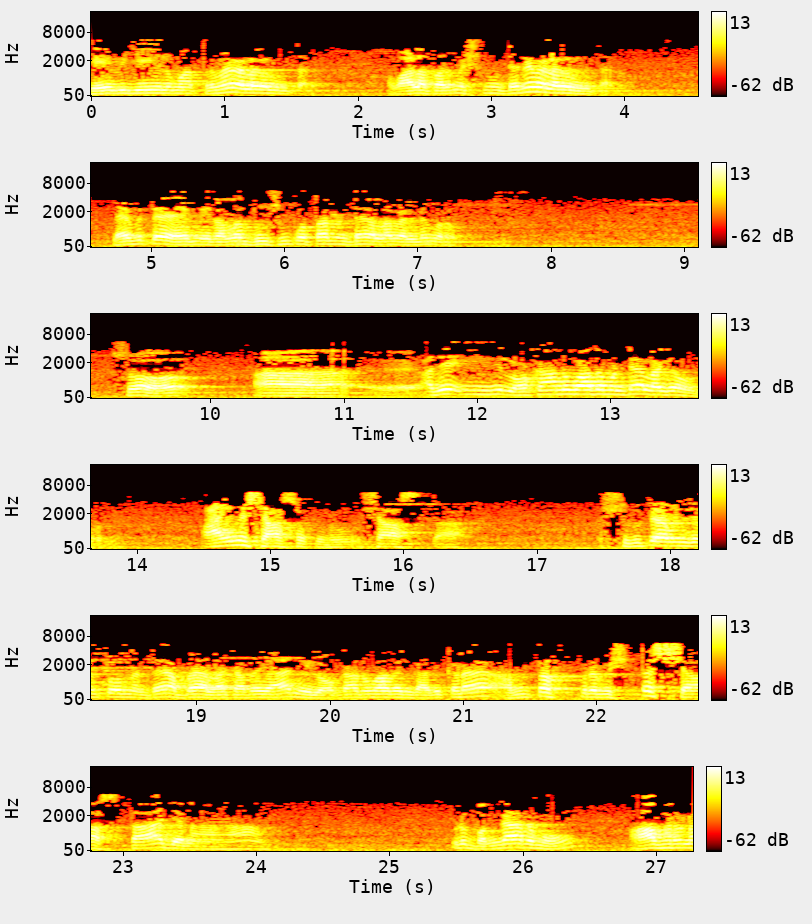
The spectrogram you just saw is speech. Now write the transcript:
జయ విజయులు మాత్రమే వెళ్ళగలుగుతారు. వాళ్ళ పర్మిషన్ ఉంటేనే వెళ్ళగలుగుతారు. లేకపోతే మీరు అలా దూసిపోతారంటే అలా వెళ్ళనివ్వరు. సో అదే ఇది లోకానువాదం అంటే అలాగే ఉంటుంది. ఆయన శాసకుడు శాస్త. శృతి ఏమని చెప్తోందంటే అబ్బాయి అలా కదయా నీ లోకానువాదం కాదు. ఇక్కడ అంతఃప్రవిష్ట శాస్త జనానం. ఇప్పుడు బంగారము ఆభరణ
